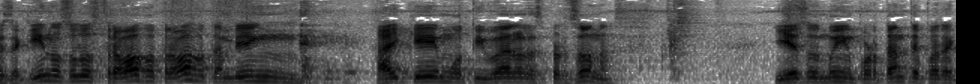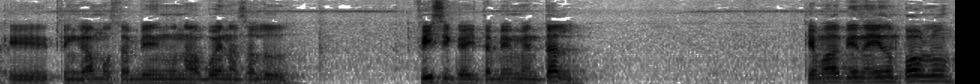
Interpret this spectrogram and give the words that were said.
pues aquí no solo es trabajo, trabajo, también hay que motivar a las personas. Y eso es muy importante para que tengamos también una buena salud física y también mental. ¿Qué más viene ahí, don Pablo?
